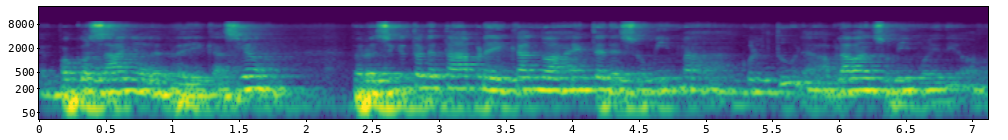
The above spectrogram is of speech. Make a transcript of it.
en pocos años de predicación. Pero Jesucristo le estaba predicando a gente de su misma cultura, hablaban su mismo idioma,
